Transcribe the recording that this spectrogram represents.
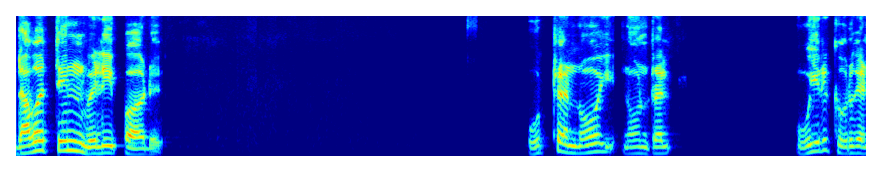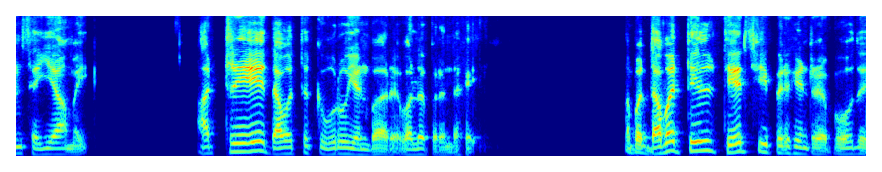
தவத்தின் வெளிப்பாடு. உற்ற நோய் நோன்றல். உயிருக்கு உருகன் செய்யாமை. அற்றே தவத்துக்கு உரு என்பார் வல்ல பிறந்தகை அப்ப தவத்தில் தேர்ச்சி பெறுகின்ற போது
